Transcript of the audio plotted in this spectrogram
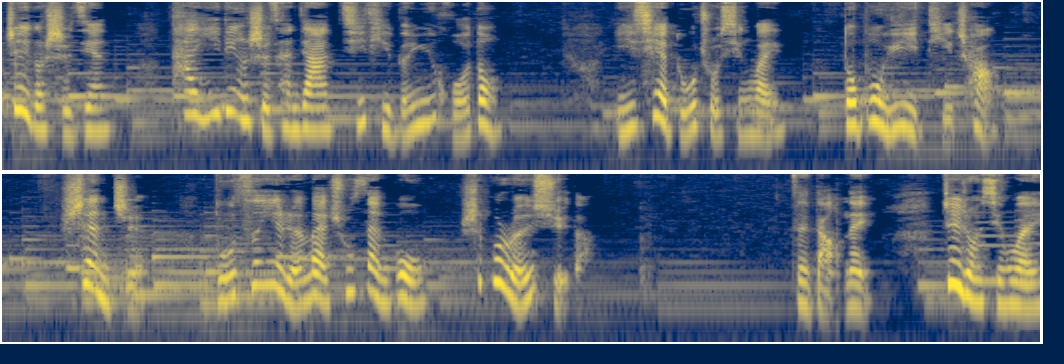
这个时间他一定是参加集体文娱活动，一切独处行为。都不予以提倡，甚至独自一人外出散步是不允许的。在党内，这种行为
